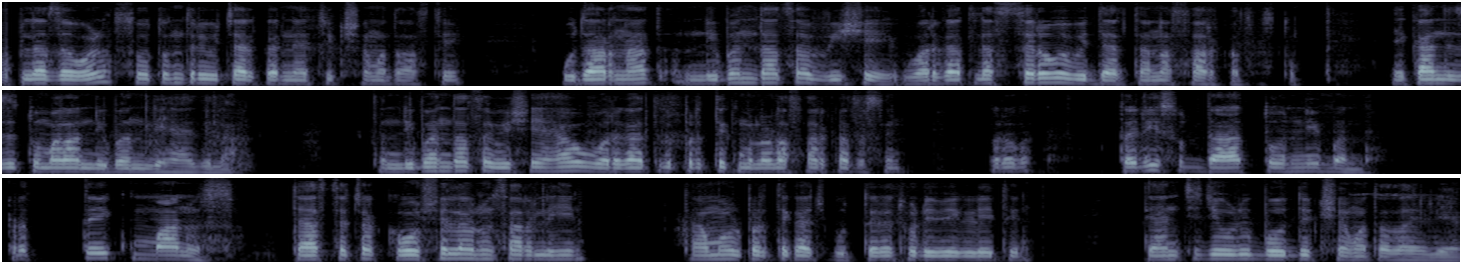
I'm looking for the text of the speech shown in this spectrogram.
आपल्याजवळ स्वतंत्र विचार करण्याची क्षमता असते. उदाहरणार्थ निबंधाचा विषय वर्गातल्या सर्व विद्यार्थ्यांना सारखाच असतो. एखाद्या जर तुम्हाला निबंध लिहायला दिला तर निबंधाचा विषय हा वर्गातील प्रत्येक मुलाला सारखाच असेल. बरोबर? तरीसुद्धा तो निबंध प्रत्येक माणूस त्याच त्याच्या कौशल्यानुसार लिहीन. त्यामुळे प्रत्येकाची उत्तरे थोडी वेगळी येतील. त्यांची जेवढी बौद्धिक क्षमता झालेली आहे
